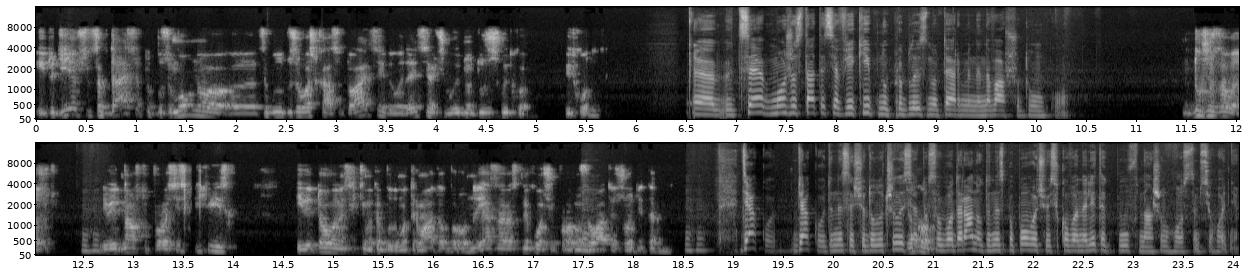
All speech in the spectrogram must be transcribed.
І тоді, якщо це вдасться, то безумовно е, це буде дуже важка ситуація. Доведеться очевидно дуже швидко відходити. Е, Це може статися в які ну приблизно терміни, на вашу думку? Дуже залежить і від наступу російських військ, і від того, наскільки ми там будемо тримати оборону. Я зараз не хочу прогнозувати жодні терміни. Дякую, дякую, Денисе, що долучилися Дякую. до Свобода ранок. Денис Попович, військовий аналітик, був нашим гостем сьогодні.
